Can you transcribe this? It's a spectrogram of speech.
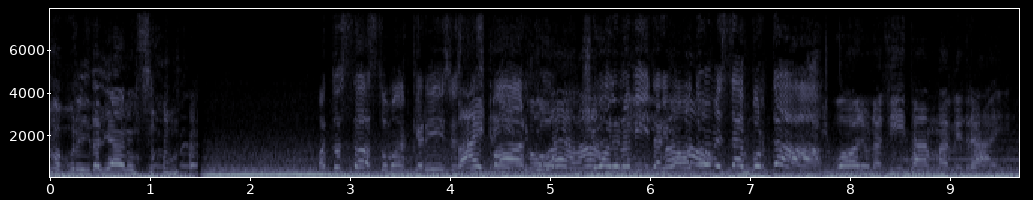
Ma pure l'italiano, insomma. Ma dove sta sto maccarese, sto Vai dritto, spargo? vai. Ci vuole una vita, no. dove mi stai a portare? Ci vuole una vita, ma vedrai.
